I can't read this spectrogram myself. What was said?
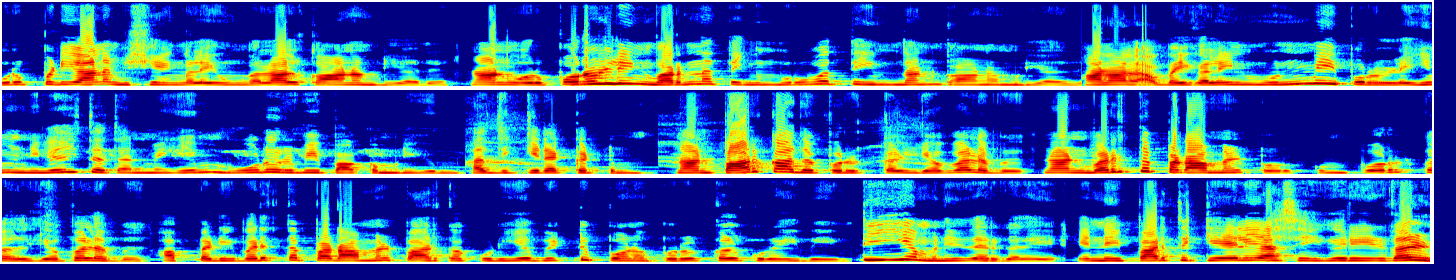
உருப்படியான விஷயங்களை உங்களால் காண முடியாது. நான் ஒரு பொருளின் வர்ணத்தையும் உருவத்தையும் தான் காண முடியாது. ஆனால் அவைகளின் உண்மை பொருளையும் நிலைத்த தன்மையையும் ஊடுருவி பார்க்க முடியும். அது கிடக்கட்டும். நான் பார்க்காத பொருட்கள் எவ்வளவு? நான் வருத்தப்படாமல் பொறுக்கும் பொருட்கள் எவ்வளவு? அப்படி வருத்தப்படாமல் பார்க்கக்கூடிய விட்டு போன பொருட்கள் குறைவே. தீய மனிதர்களே என்னை பார்த்து கேலியா செய்கிறீர்கள்?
